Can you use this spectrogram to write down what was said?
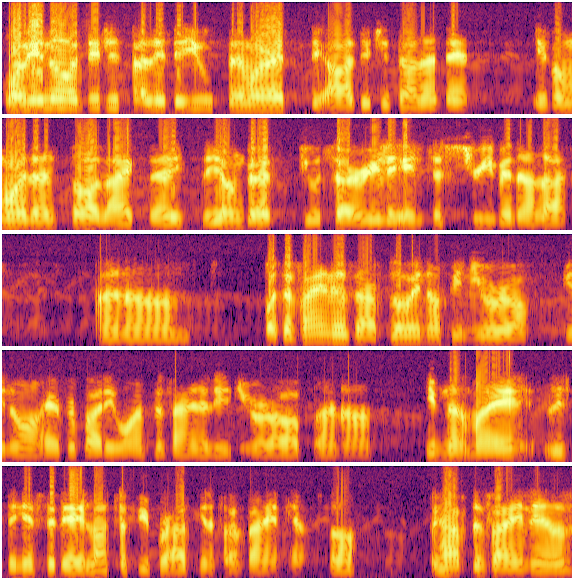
Well, you know, digitally the youth them are all digital, and then even more than so, like the the younger youths are really into streaming a lot, and um, but the vinyls are blowing up in Europe. You know, everybody wants a vinyl in Europe, and um, even at my listing yesterday, lots of people are asking for vinyl. So we have the vinyls,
